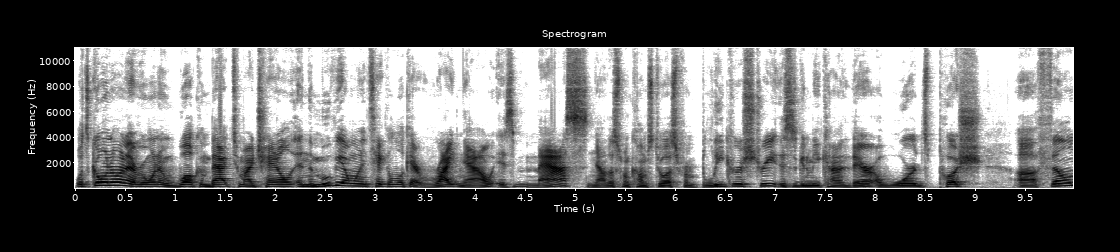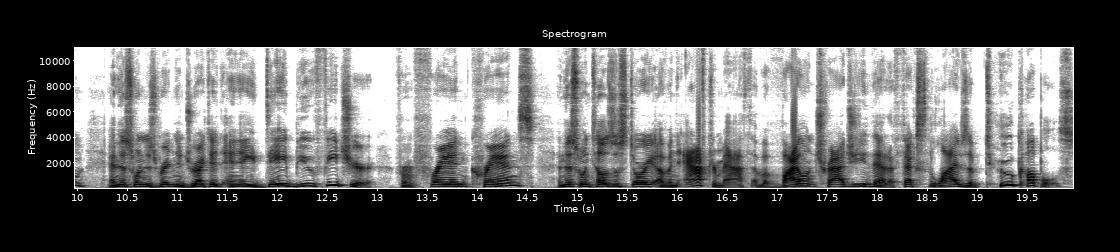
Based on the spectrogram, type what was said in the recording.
What's going on, everyone, and welcome back to my channel. And the movie I want to take a look at right now is Mass. Now, this one comes to us from Bleecker Street. This is going to be kind of their awards push uh, film, and this one is written and directed in a debut feature from Fran Kranz. And this one tells the story of an aftermath of a violent tragedy that affects the lives of two couples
